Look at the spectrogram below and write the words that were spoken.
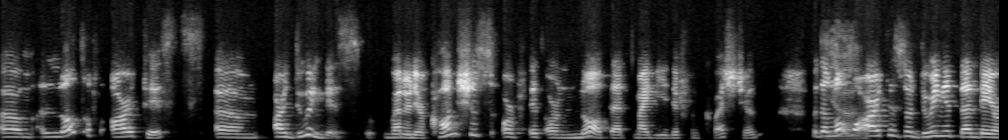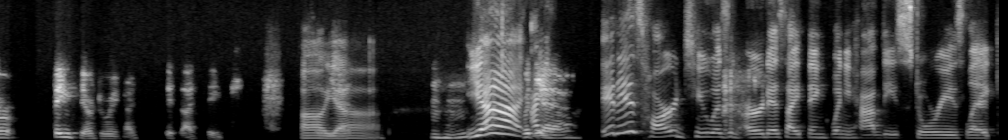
um, a lot of artists um, are doing this, whether they're conscious of it or not, that might be a different question. But a yeah. lot more artists are doing it than they are think they're doing it, I think. Oh, yeah. yeah. Mm-hmm. Yeah, but yeah. I, it is hard too as an artist. I think when you have these stories, like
